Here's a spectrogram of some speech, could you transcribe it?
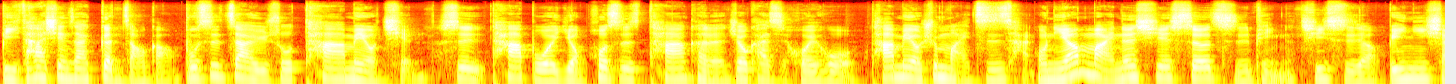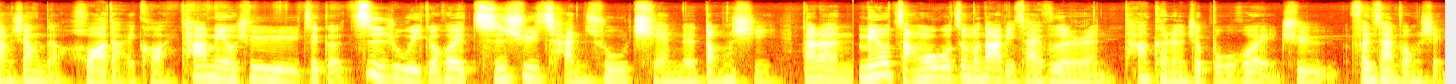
比他现在更糟糕。不是在于说他没有钱，是他不会用，或是他可能就开始。挥霍，他没有去买资产哦。你要买那些奢侈品，其实哦，比你想象的花的还快。他没有去这个置入一个会持续产出钱的东西。当然，没有掌握过这么大笔财富的人，他可能就不会去分散风险，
